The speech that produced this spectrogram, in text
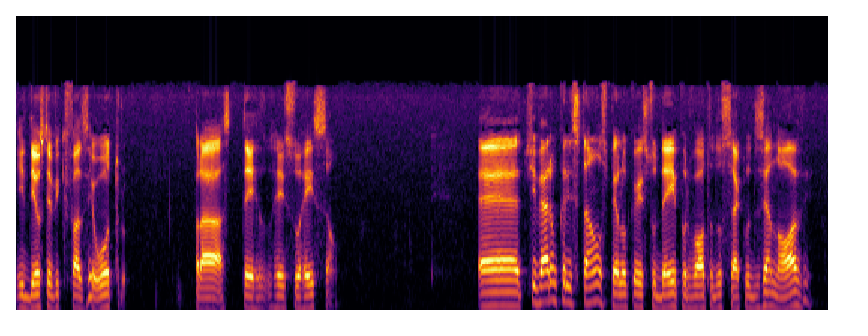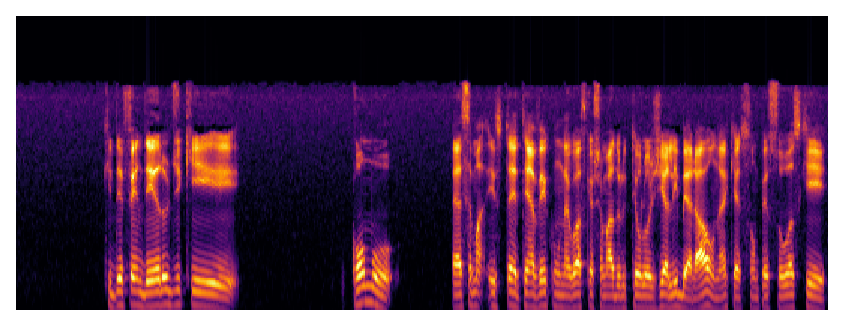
e Deus teve que fazer outro para ter ressurreição? É, tiveram cristãos, pelo que eu estudei, por volta do século XIX, que defenderam de que, como essa é uma, isso tem, tem, a ver com um negócio que é chamado de teologia liberal, né, que são pessoas que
